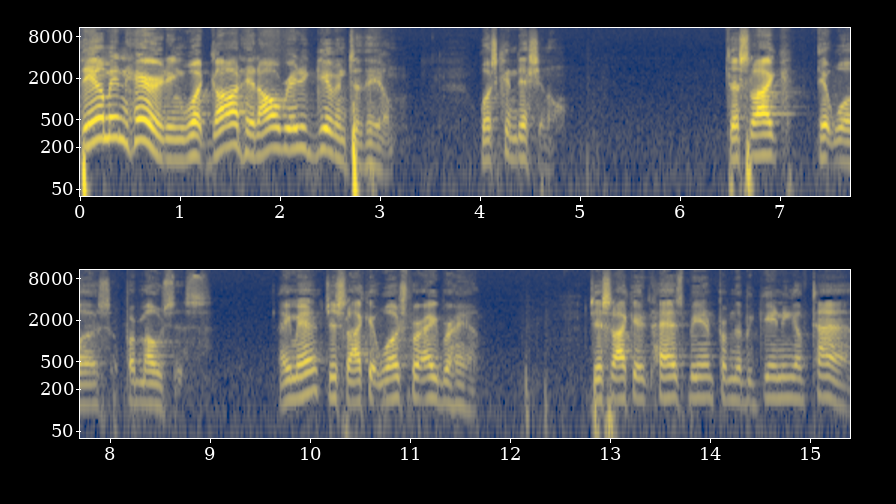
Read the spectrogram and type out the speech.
them inheriting what God had already given to them was conditional. Just like it was for Moses. Amen? Just like it was for Abraham. Just like it has been from the beginning of time.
